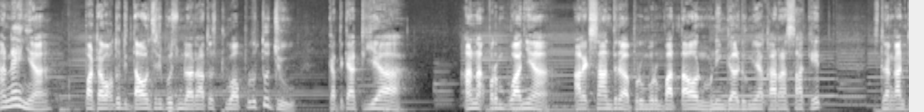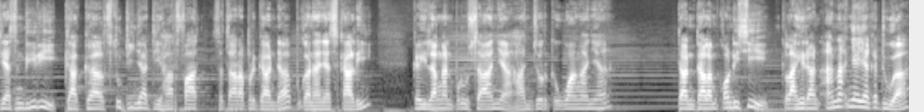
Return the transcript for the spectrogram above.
anehnya, pada waktu di tahun 1927 ketika dia anak perempuannya Alexandra berumur 4 tahun meninggal dunia karena sakit, sedangkan dia sendiri gagal studinya di Harvard secara berganda bukan hanya sekali, kehilangan perusahaannya, hancur keuangannya, dan dalam kondisi kelahiran anaknya yang kedua,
